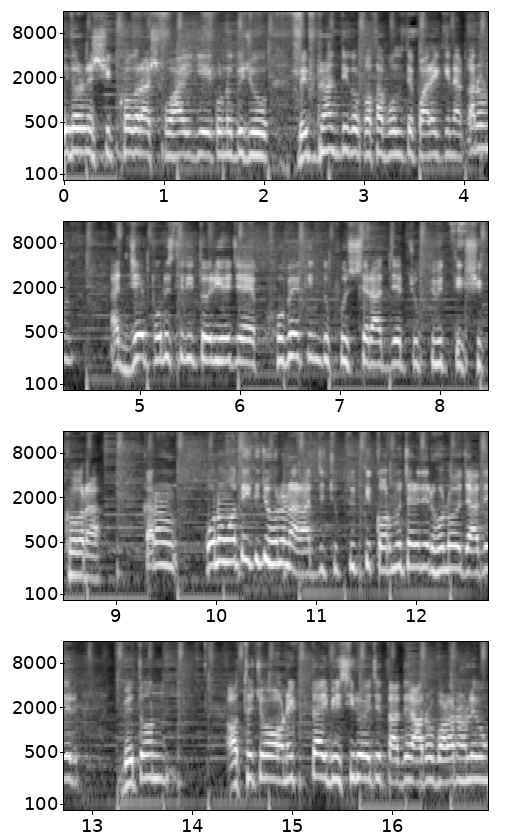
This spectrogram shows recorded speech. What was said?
এই ধরনের শিক্ষকরা সবাই গিয়ে কোনো কিছু বিভ্রান্তিকর কথা বলতে পারে কি না? কারণ যে পরিস্থিতি তৈরি হয়েছে, ক্ষোভে কিন্তু ফুসছে রাজ্যের চুক্তিভিত্তিক শিক্ষকরা। কারণ কোনো মতেই কিছু হলো না। রাজ্যের চুক্তিভিত্তিক কর্মচারীদের হলো যাদের বেতন অথচ অনেকটাই বেশি রয়েছে, তাদের আরও বাড়ানো হলে এবং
